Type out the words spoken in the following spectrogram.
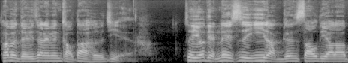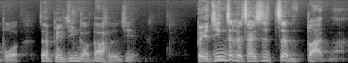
他们等于在那边搞大和解啊，这有点类似伊朗跟沙特阿拉伯在北京搞大和解。北京这个才是正办啊，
